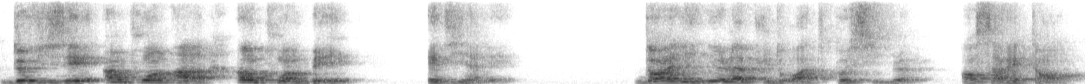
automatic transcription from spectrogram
de viser un point A, un point B, et d'y aller, dans la ligne la plus droite possible, en s'arrêtant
